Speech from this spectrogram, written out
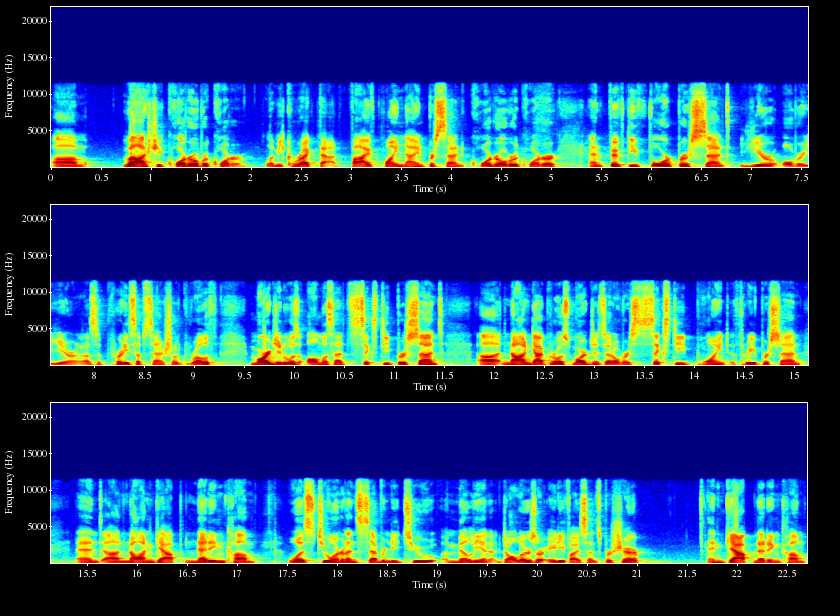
um, well actually quarter over quarter let me correct that 5.9% quarter over quarter and 54% year over year. That's a pretty substantial growth. Margin was almost at 60%. Uh, non GAAP gross margins at over 60.3% and uh, non-GAAP net income was $272 million or 85 cents per share. And GAAP net income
